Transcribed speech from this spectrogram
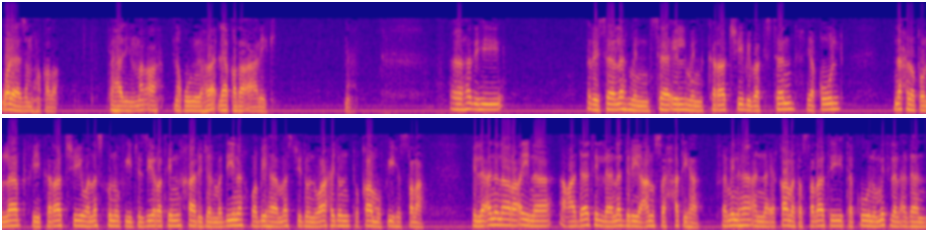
ولا يلزمها قضاء. فهذه المرأة نقول لها لا قضاء عليك. نعم. آه هذه رسالة من سائل من كراتشي بباكستان يقول نحن طلاب في كراتشي ونسكن في جزيرة خارج المدينة وبها مسجد واحد تقام فيه الصلاة. إلا أننا رأينا عادات لا ندري عن صحتها فمنها أن إقامة الصلاة تكون مثل الأذان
